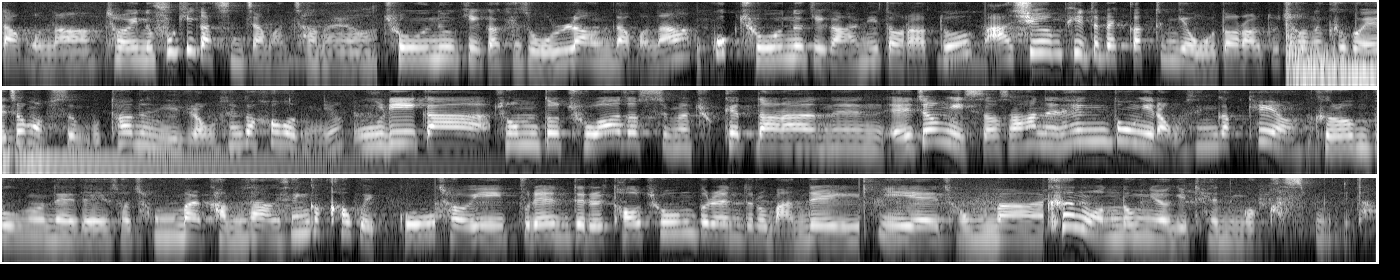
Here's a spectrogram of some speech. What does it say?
신다거나 저희는 후기가 진짜 많잖아요. 좋은 후기가 계속 올라온다거나 꼭 좋은 후기가 아니더라도 아쉬운 피드백 같은 게 오더라도 저는 그거 애정 없으면 못하는 일이라고 생각하거든요. 우리가 좀 더 좋아졌으면 좋겠다라는 애정이 있어서 하는 행동이라고 생각해요. 그런 부분에 대해서 정말 감사하게 생각하고 있고 저희 브랜드를 더 좋은 브랜드로 만들기에 정말 큰 원동력이 되는 것 같습니다.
